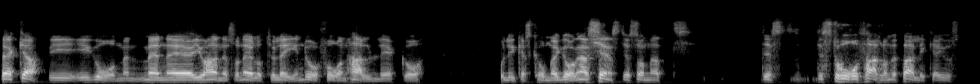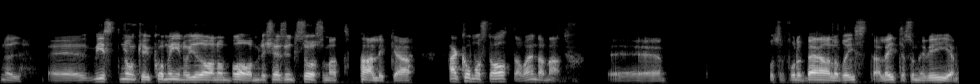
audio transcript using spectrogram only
backup i, igår men, men eh, Johannesson eller Thulin då får en halvlek och, och lyckas komma igång. Annars känns det som att det, det står och faller med Palicka just nu. Eh, visst, någon kan ju komma in och göra någon bra men det känns ju inte så som att Palicka, han kommer att starta varenda match. Eh, och så får det bära eller brista, lite som i VM.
